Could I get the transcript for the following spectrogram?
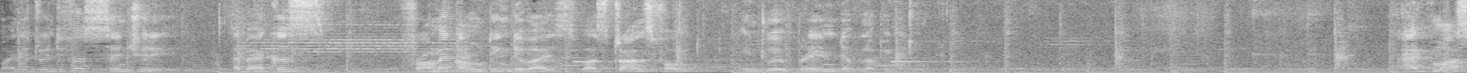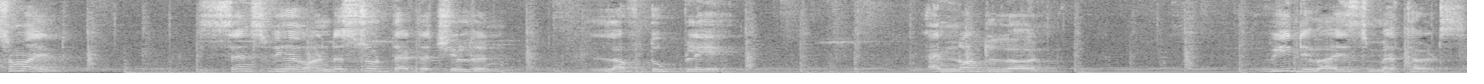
By the 21st century, abacus from a counting device was transformed into a brain developing tool. At Mastermind, since we have understood that the children love to play and not learn, we devised methods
